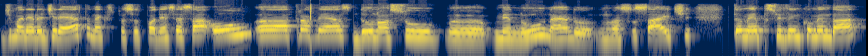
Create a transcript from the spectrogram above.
de maneira direta, né, que as pessoas podem acessar, ou uh, através do nosso uh, menu, né, do, no nosso site. Também é possível encomendar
